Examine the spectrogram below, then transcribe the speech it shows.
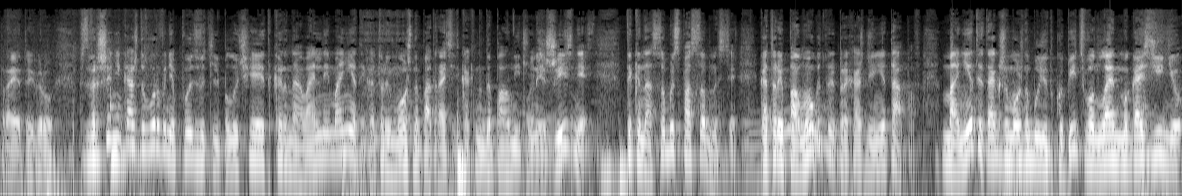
про эту игру. По завершении каждого уровня пользователь получает карнавальные монеты, которые можно потратить как на дополнительные жизни, так и на особые способности, которые помогут при прохождении этапов. Монеты также можно будет купить в онлайн-магазине.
